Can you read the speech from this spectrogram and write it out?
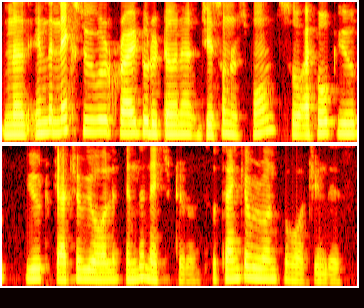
now in the next we will try to return a json response. So i hope you you catch up you all in the next tutorial. So thank you everyone for watching this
